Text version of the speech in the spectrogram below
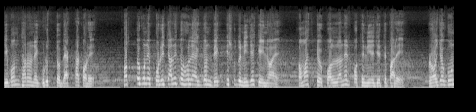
জীবন ধারণে গুরুত্ব ব্যাখ্যা করে। সত্যগুণে পরিচালিত হলে একজন ব্যক্তি শুধু নিজেকেই নয়, সমাজকেও কল্যাণের পথে নিয়ে যেতে পারে। রজগুণ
